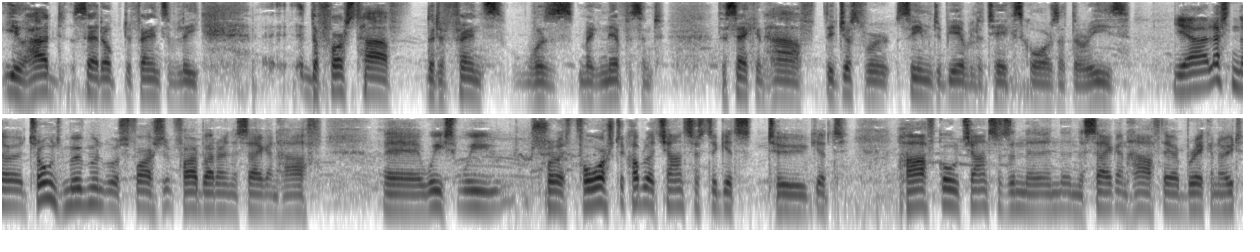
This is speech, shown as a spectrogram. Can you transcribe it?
You had set up defensively. The first half, the defence was magnificent. The second half, they just were seemed to be able to take scores at their ease. Yeah, listen, the Tyrone's movement was far far better in the second half. Uh, we we sort of forced a couple of chances to get to get half goal chances in the in, in the second half. There breaking out,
